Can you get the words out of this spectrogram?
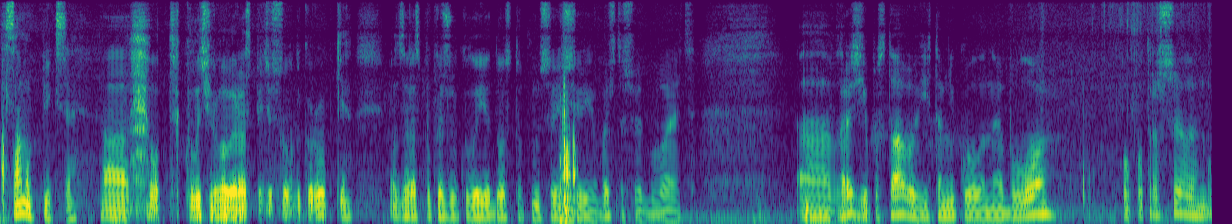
а сам опікся. А, от коли черговий раз підійшов до коробки, от зараз покажу, коли є доступ мишей щурів. Бачите, що відбувається. А, в гаражі поставив, їх там ніколи не було. Попотрошили ну,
